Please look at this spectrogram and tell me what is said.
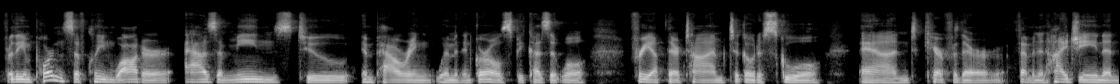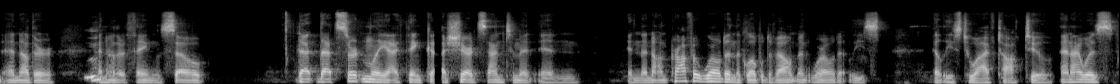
for the importance of clean water as a means to empowering women and girls because it will free up their time to go to school and care for their feminine hygiene and, and other mm-hmm. and other things. So that that's certainly, I think, a shared sentiment in in the nonprofit world and the global development world, at least at least who I've talked to. And I was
